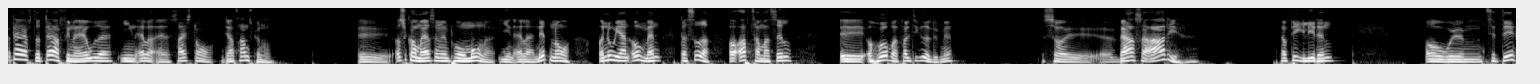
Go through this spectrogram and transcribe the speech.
Og derefter, der finder jeg ud af, i en alder af 16 år, at jeg er transkønnet. Øh, og så kommer jeg simpelthen på hormoner i en alder af 19 år, og nu er jeg en ung mand, der sidder og optager mig selv, øh, og håber, at folk de gider lytte med. Så øh, vær så artig. Der fik jeg lige den. Og øh, til det,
